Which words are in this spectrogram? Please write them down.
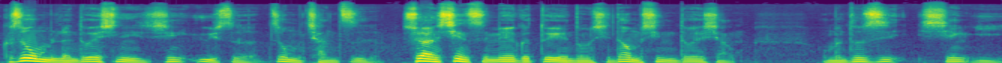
可是我们人都会心里先预设，这是我们强制的。虽然现实没有一个对应的东西，但我们心里都会想，我们都是先以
